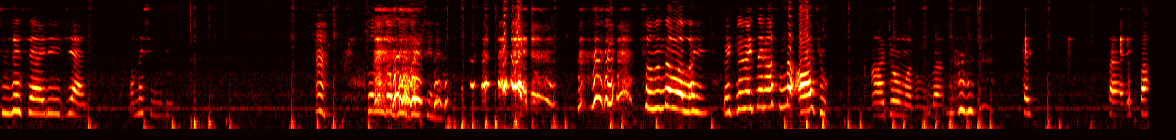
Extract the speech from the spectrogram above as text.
size söyleyeceğim. Ama şimdi değil. Heh sonunda buldum seni. Sonunda vallahi. Beklemekten aslında ağaç. Ağaç olmadım ben. Hey. Tayfa.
